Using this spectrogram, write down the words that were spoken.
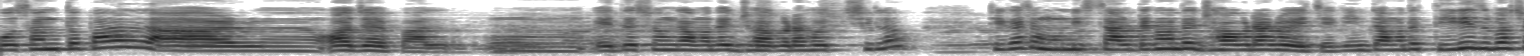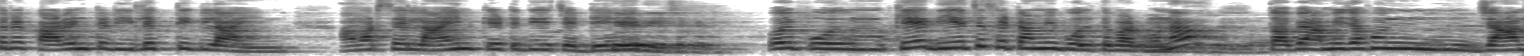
প্রশান্ত পাল আর অজয় পাল। এদের সঙ্গে আমাদের ঝগড়া হচ্ছিল। ঠিক আছে? উনিশ সাল থেকে আমাদের ঝগড়া রয়েছে কিন্তু আমাদের তিরিশ বছরের কারেন্টের ইলেকট্রিক লাইন আমার সেই লাইন কেটে দিয়েছে ডেনে ওই কে দিয়েছে সেটা আমি বলতে পারব না। তবে আমি যখন জান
